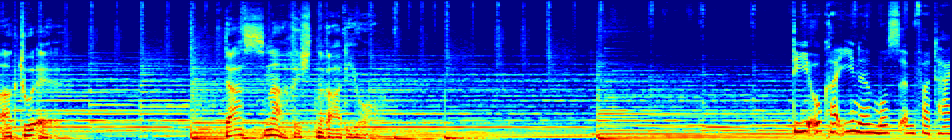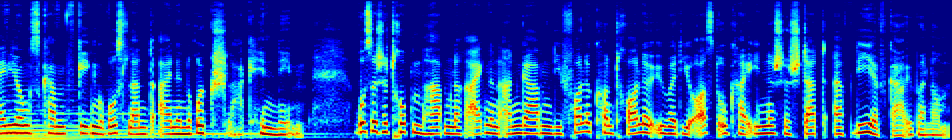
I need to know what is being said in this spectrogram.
aktuell. Das Nachrichtenradio. Die Ukraine muss im Verteidigungskampf gegen Russland einen Rückschlag hinnehmen. Russische Truppen haben nach eigenen Angaben die volle Kontrolle über die ostukrainische Stadt Avdiivka übernommen.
